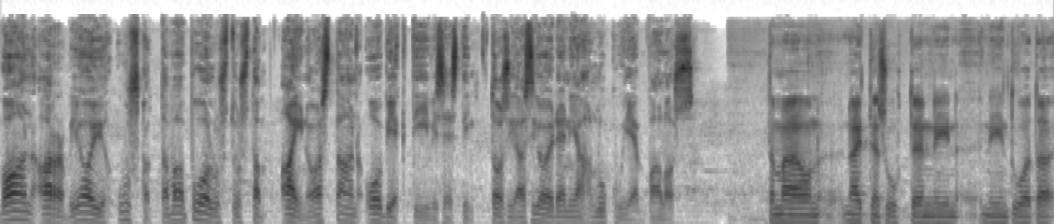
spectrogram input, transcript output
vaan arvioi uskottavaa puolustusta ainoastaan objektiivisesti tosiasioiden ja lukujen valossa. Tämä on näiden suhteen niin, niin tuota,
